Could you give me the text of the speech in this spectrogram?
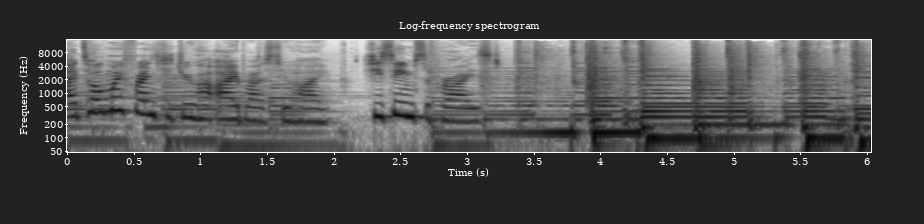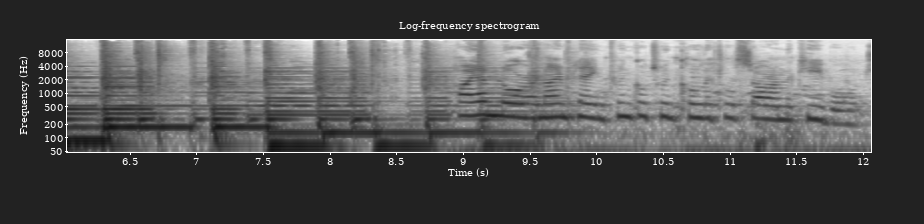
I told my friend she drew her eyebrows too high. She seemed surprised. Hi, I'm Laura and I'm playing Twinkle Twinkle Little Star on the keyboard.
